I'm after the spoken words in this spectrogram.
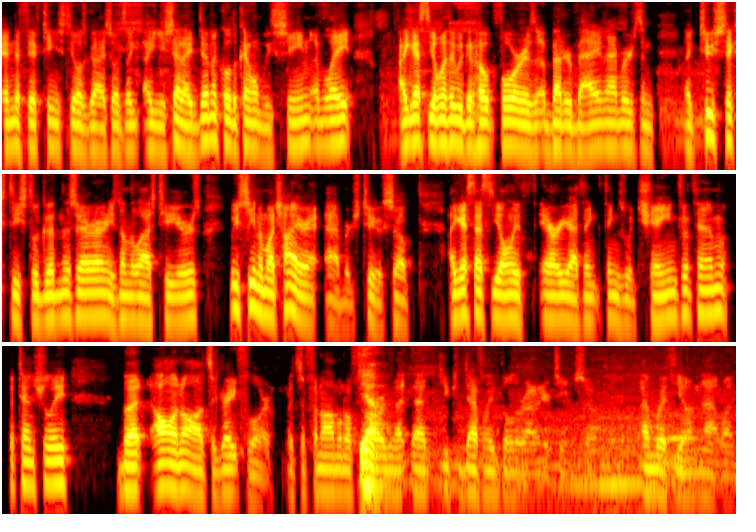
10 to 15 steals guy. So it's like, like you said, identical to kind of what we've seen of late. I guess the only thing we could hope for is a better batting average than like 260 still good in this era. And he's done the last two years. We've seen a much higher average too. So I guess that's the only area I think things would change with him potentially. But all in all, it's a great floor. It's a phenomenal floor yeah. that, that you can definitely build around on your team. So I'm with you on that one.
